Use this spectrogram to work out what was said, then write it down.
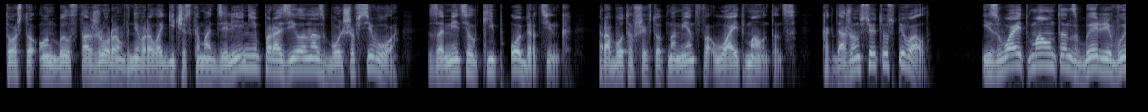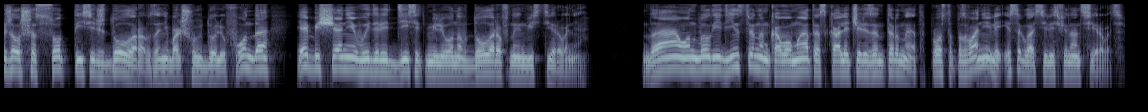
То, что он был стажером в неврологическом отделении, поразило нас больше всего, заметил Кип Обертинг, работавший в тот момент в White Mountains. Когда же он все это успевал? Из White Mountains Берри выжил 600 тысяч долларов за небольшую долю фонда и обещание выделить 10 миллионов долларов на инвестирование. Да, он был единственным, кого мы отыскали через интернет. Просто позвонили и согласились финансировать.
